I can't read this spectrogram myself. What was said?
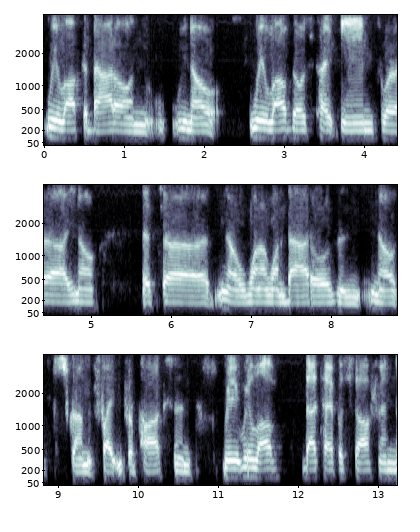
we love the battle and, you know, we love those tight games where, you know, it's, uh, you know, one-on-one battles and, you know, scrum fighting for pucks. And we, we love that type of stuff. And,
